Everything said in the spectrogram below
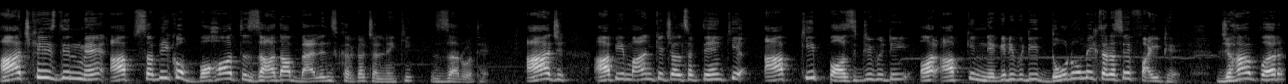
आज के इस दिन में आप सभी को बहुत ज़्यादा बैलेंस कर चलने की ज़रूरत है। आज आप ये मान के चल सकते हैं कि आपकी पॉजिटिविटी और आपकी नेगेटिविटी दोनों में एक तरह से फाइट है। जहाँ पर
